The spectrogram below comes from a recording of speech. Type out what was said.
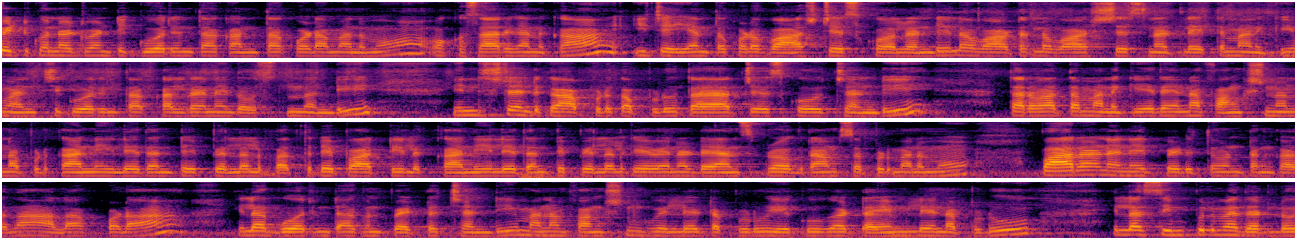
పెట్టుకున్నటువంటి గోరింతాకంతా కూడా మనము ఒకసారి కనుక ఈ చెయ్యి అంతా కూడా వాష్ చేసుకోవాలండి. ఇలా వాటర్లో వాష్ చేసినట్లయితే మనకి మంచి గోరింతా కలర్ అనేది వస్తుందండి. ఇన్స్టెంట్గా అప్పటికప్పుడు తయారు చేసుకోవచ్చండి. తర్వాత మనకి ఏదైనా ఫంక్షన్ ఉన్నప్పుడు కానీ లేదంటే పిల్లల బర్త్డే పార్టీలకు కానీ లేదంటే పిల్లలకి ఏమైనా డ్యాన్స్ ప్రోగ్రామ్స్ అప్పుడు మనము పారాయణ అనేది పెడుతూ ఉంటాం కదా అలా కూడా ఇలా గోరింటాకుని పెట్టచ్చండి. మనం ఫంక్షన్కి వెళ్ళేటప్పుడు ఎక్కువగా టైం లేనప్పుడు ఇలా సింపుల్ మెథడ్లో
